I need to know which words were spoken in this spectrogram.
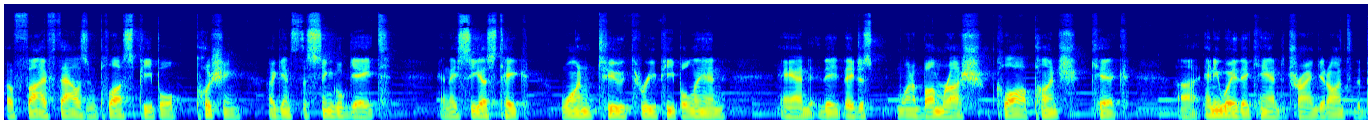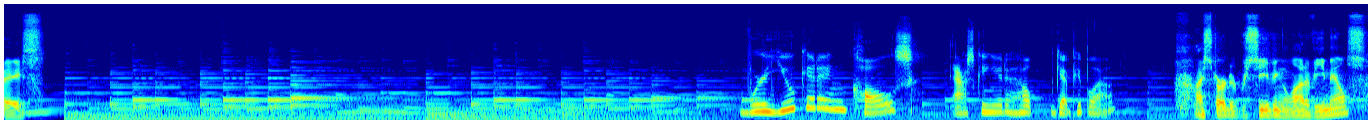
of 5,000 plus people pushing against a single gate, and they see us take one, two, three people in, and they, they just want to bum rush, claw, punch, kick, uh, any way they can to try and get onto the base. Were you getting calls asking you to help get people out? I started receiving a lot of emails.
